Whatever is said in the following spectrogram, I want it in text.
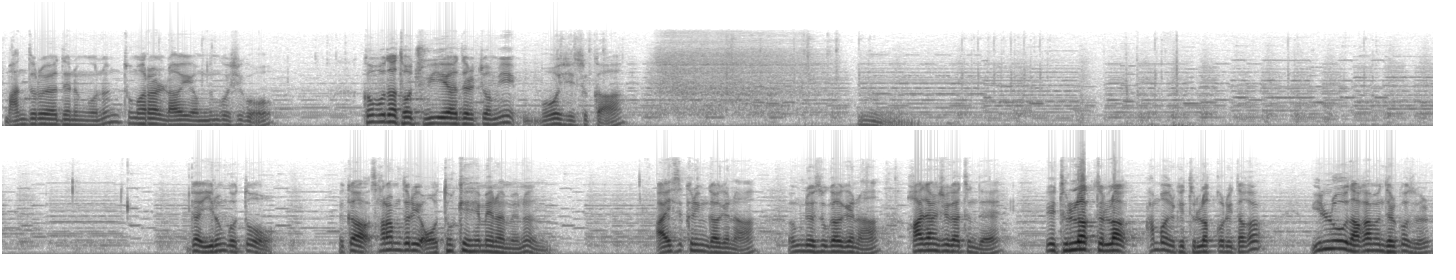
만들어야 되는 거는 두말할 나위 없는 것이고, 그거보다 더 주의해야 될 점이 무엇이 있을까? 음. 그러니까 이런 것도 그러니까 사람들이 어떻게 헤매냐면은 아이스크림 가게나 음료수 가게나 화장실 같은데 이게 들락들락 한번 이렇게 들락거리다가 일로 나가면 될 것을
